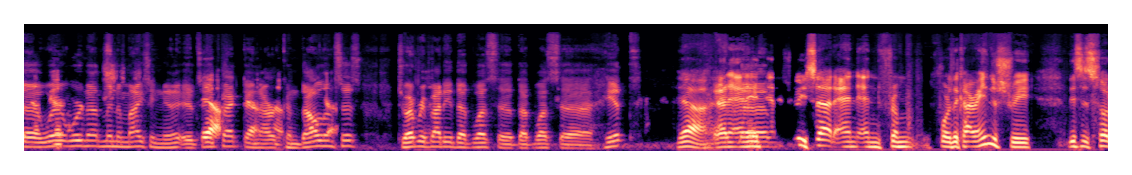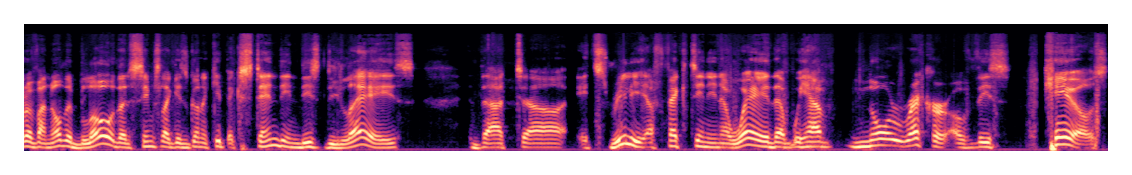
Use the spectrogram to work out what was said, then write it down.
uh, we're yeah. we're not minimizing its Yeah, impact, and yeah, our yeah. condolences to everybody that was uh, that was uh, hit. Yeah, and, And, and, it- uh, and it's really sad. And and from for the car industry, this is sort of another blow that seems like it's going to keep extending these delays. That uh, it's really affecting in a way that we have no record of this chaos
